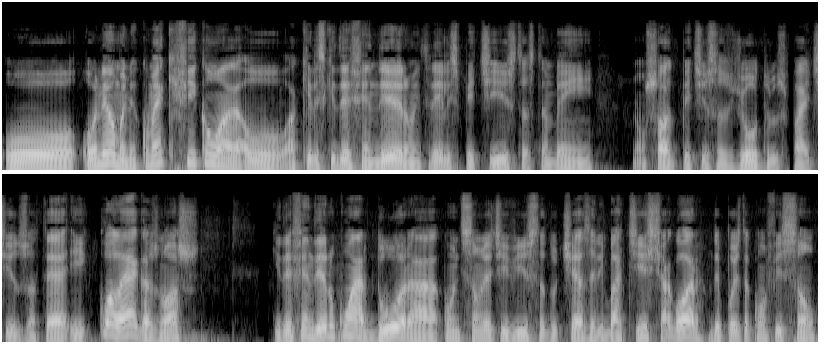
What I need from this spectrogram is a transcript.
O, o Neumann, como é que ficam a, o, aqueles que defenderam, entre eles petistas, também, não só petistas de outros partidos até, e colegas nossos, que defenderam com ardor a condição de ativista do Cesare Battisti agora, depois da confissão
